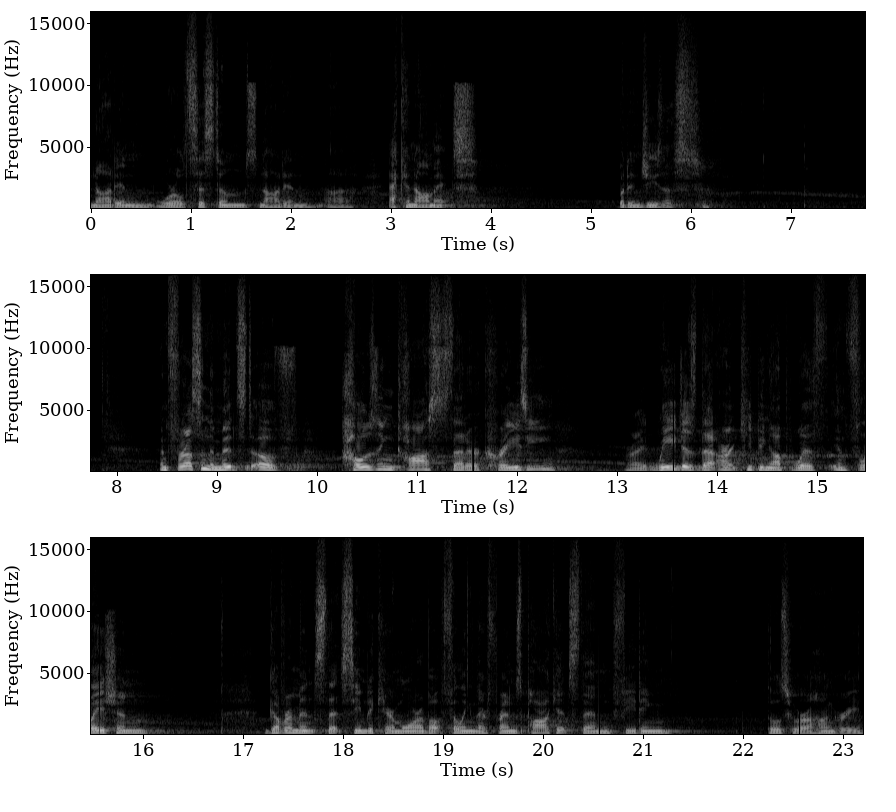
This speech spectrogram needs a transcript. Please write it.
Not in world systems, not in uh, economics, but in Jesus. And for us, in the midst of housing costs that are crazy, right, wages that aren't keeping up with inflation, governments that seem to care more about filling their friends' pockets than feeding those who are hungry,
